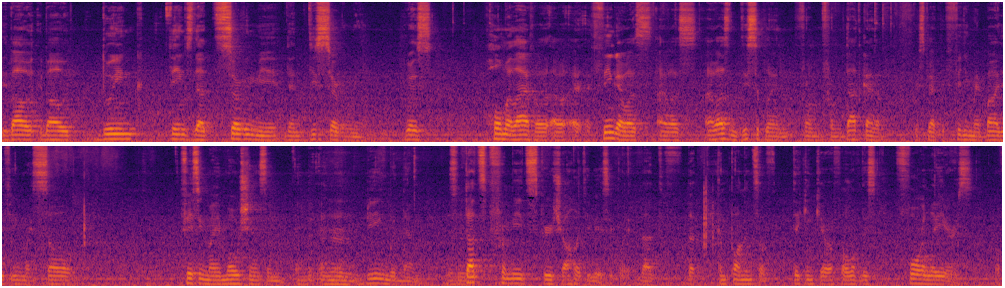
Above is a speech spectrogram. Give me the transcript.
About about doing things that serving me than disserving me. Because whole my life, I, I, I think I was I was I wasn't disciplined from from that kind of perspective, feeding my body, feeding my soul, facing my emotions, and and, and, Mhm. and being with them. So Mhm. that's for me, it's spirituality basically. That that components of taking care of all of these four layers of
